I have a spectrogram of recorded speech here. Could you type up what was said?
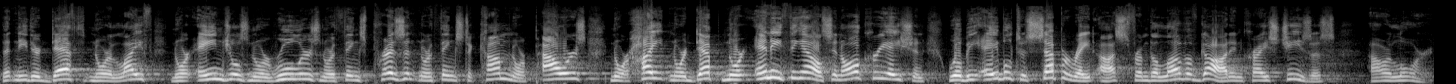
that neither death, nor life, nor angels, nor rulers, nor things present, nor things to come, nor powers, nor height, nor depth, nor anything else in all creation will be able to separate us from the love of God in Christ Jesus our Lord.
